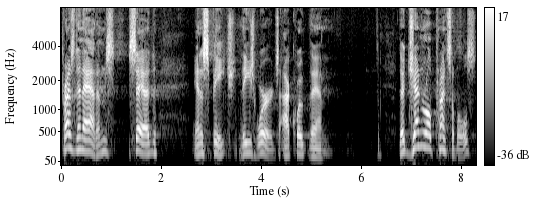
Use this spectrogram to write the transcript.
President Adams said in a speech these words, I quote them The general principles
